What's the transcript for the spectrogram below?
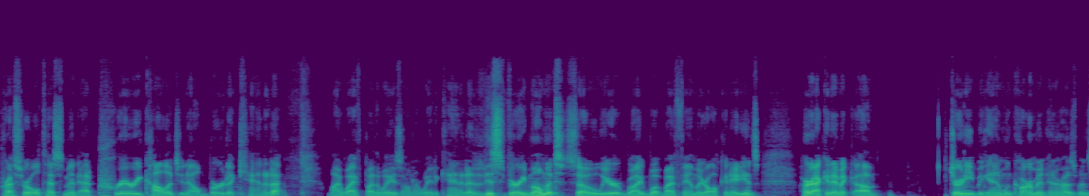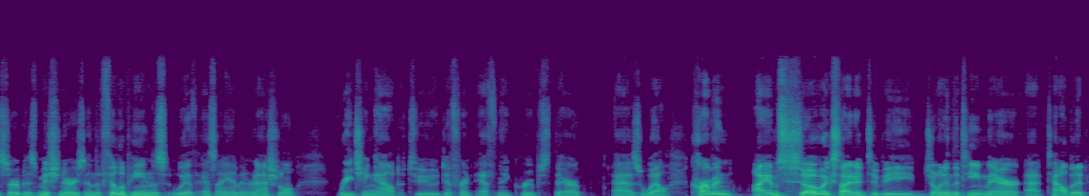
professor Old Testament at Prairie College in Alberta, Canada. My wife, by the way, is on her way to Canada this very moment. So we're my, my family are all Canadians. Her academic um, journey began when Carmen and her husband served as missionaries in the Philippines with SIM International, reaching out to different ethnic groups there as well. Carmen, I am so excited to be joining the team there at Talbot.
